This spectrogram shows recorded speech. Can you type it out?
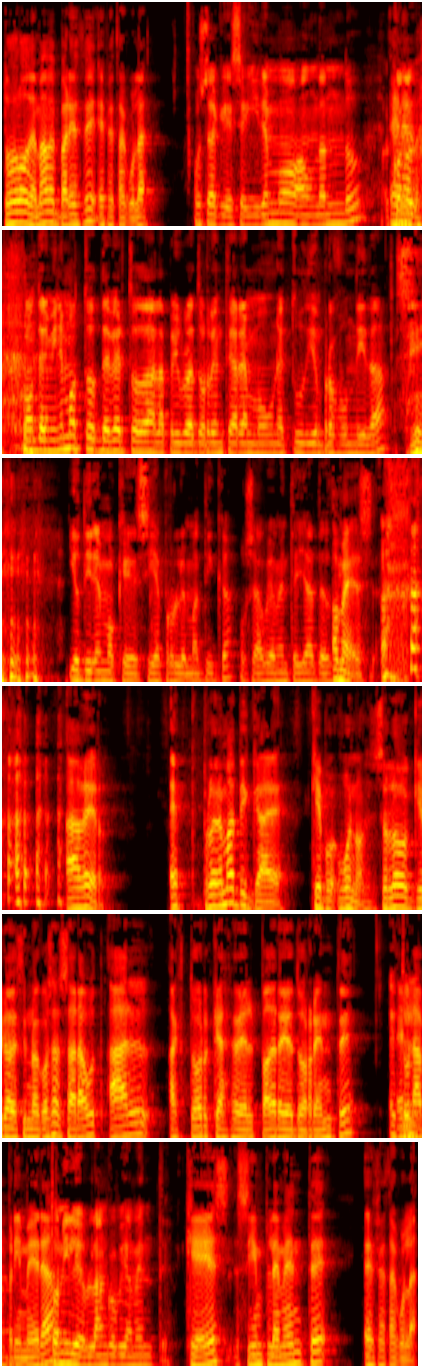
todo lo demás me parece espectacular. O sea que seguiremos ahondando. Cuando, el- cuando terminemos de ver toda la película Torrente haremos un estudio en profundidad Sí. y os diremos que sí es problemática. O sea, obviamente ya te... Hombre, es- a ver, es, problemática es que, bueno, solo quiero decir una cosa, shout al actor que hace del padre de Torrente Es en Tony- la primera, Tony LeBlanc, obviamente. que es simplemente espectacular.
